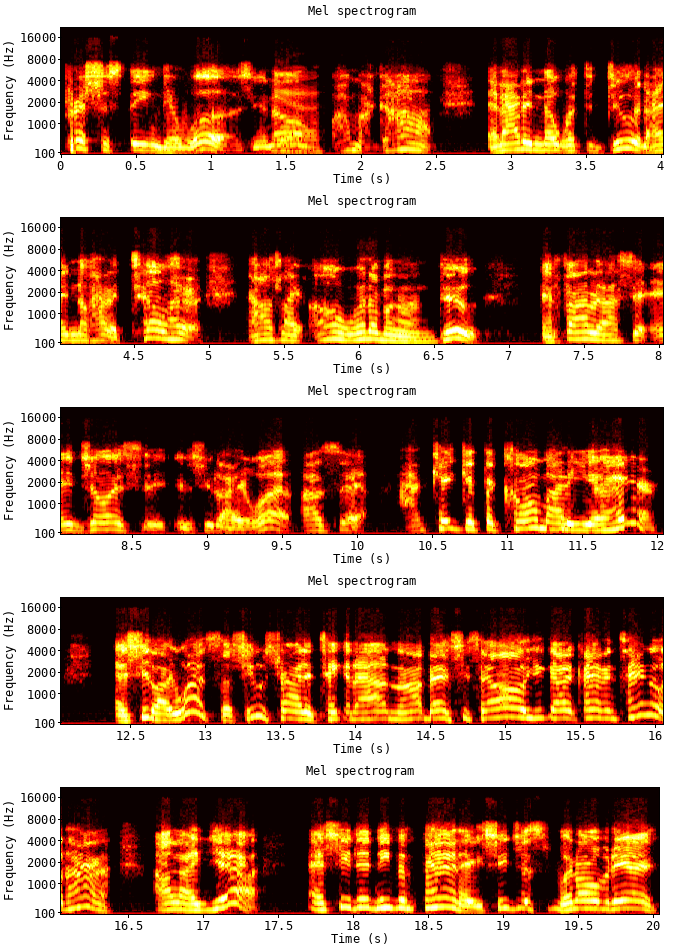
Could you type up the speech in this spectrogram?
precious thing there was. You know, Yeah. oh my God. And I didn't know what to do, and I didn't know how to tell her. And I was like, "Oh, what am I gonna do?" And finally, I said, "Hey, Joyce," and she like, "What?" I said, "I can't get the comb out of your hair." And she like, "What?" So she was trying to take it out and all that. She said, "Oh, you got it kind of tangled, huh?" I like, "Yeah." And she didn't even panic. She just went over there. and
